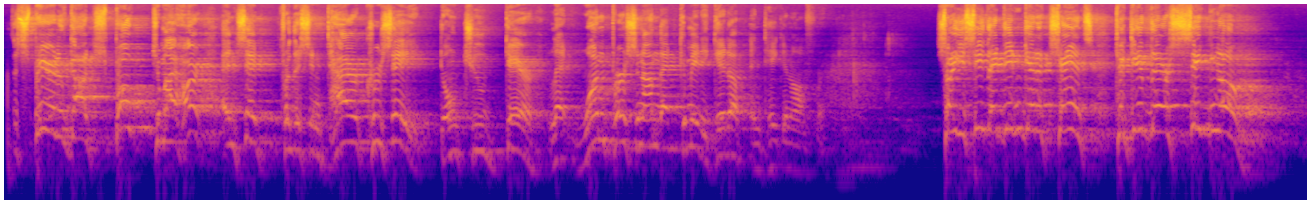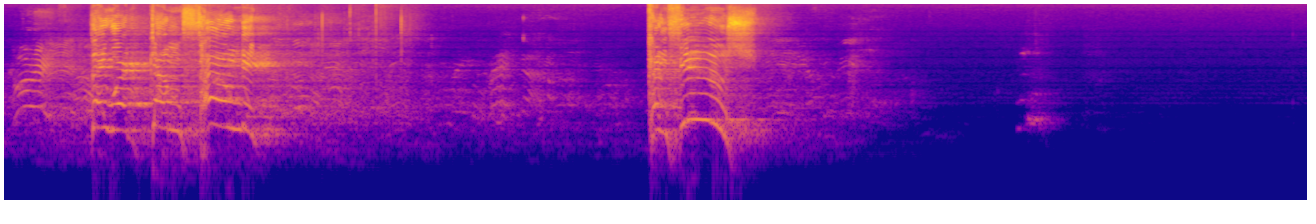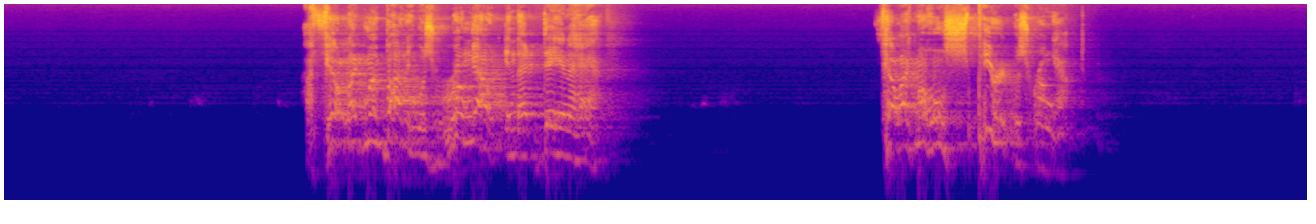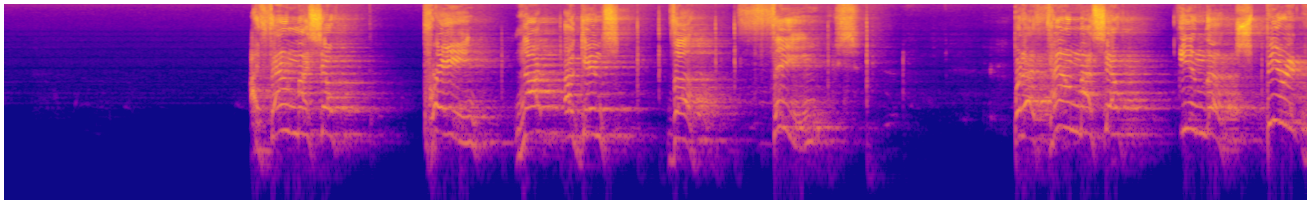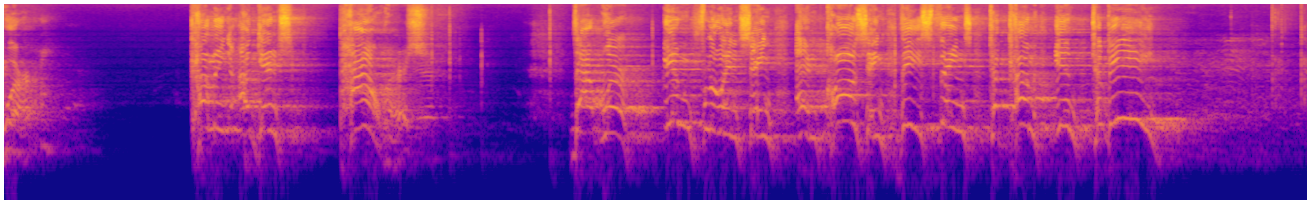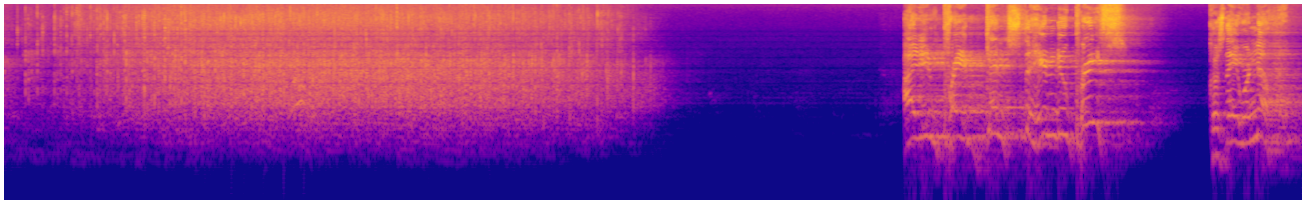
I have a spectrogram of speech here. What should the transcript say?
The Spirit of God spoke to my heart and said, For this entire crusade, don't you dare let one person on that committee get up and take an offering. So you see, they didn't get a chance to give their signal. They were dumbfounded, confused. I felt like my body was wrung out in that day and a half. Felt like my whole spirit was wrung out. I found myself praying not against the things, but I found myself in the spirit world coming against powers that were influencing and causing these things to come into being. I didn't pray against the Hindu priests because they were nothing.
